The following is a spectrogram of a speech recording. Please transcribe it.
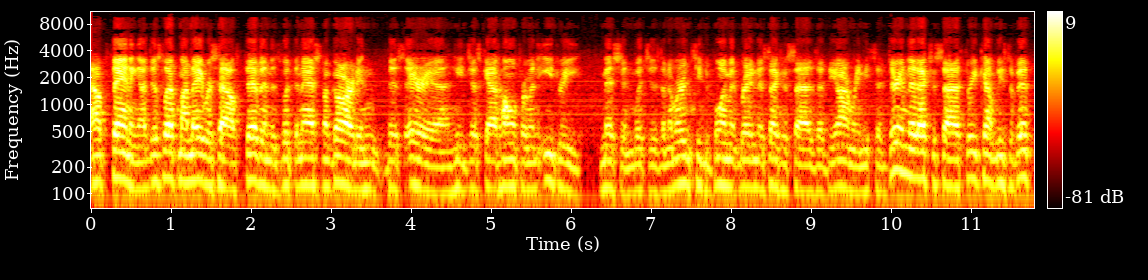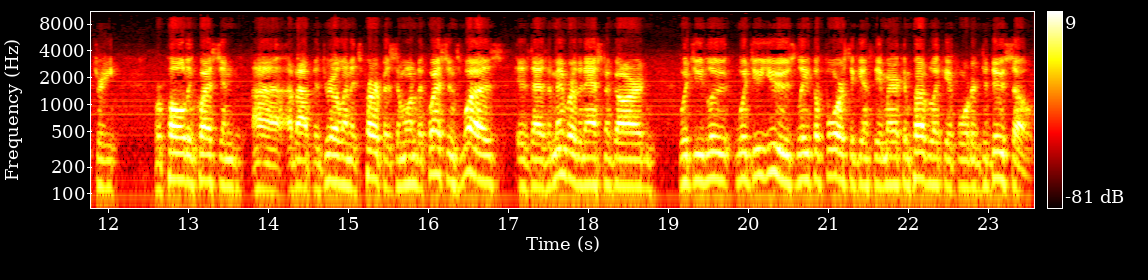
Outstanding. I just left my neighbor's house. Devin is with the National Guard in this area, and he just got home from an EDRI mission, which is an emergency deployment readiness exercise at the Armory. And he said during that exercise, three companies of infantry were polled and questioned uh, about the drill and its purpose. And one of the questions was, is as a member of the National Guard, would you would you use lethal force against the American public if ordered to do so?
